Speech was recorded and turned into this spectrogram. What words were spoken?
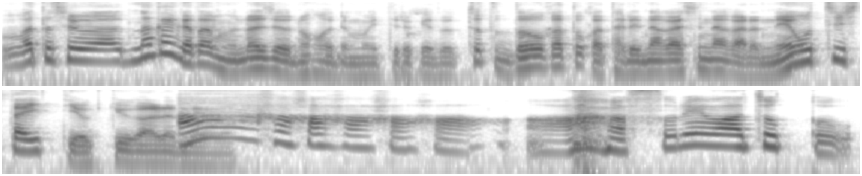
私は何回か多分ラジオの方でも言ってるけどちょっと動画とか垂れ流しながら寝落ちしたいっていう欲求があるんだよねあー、ははははは。あー、それはちょっと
